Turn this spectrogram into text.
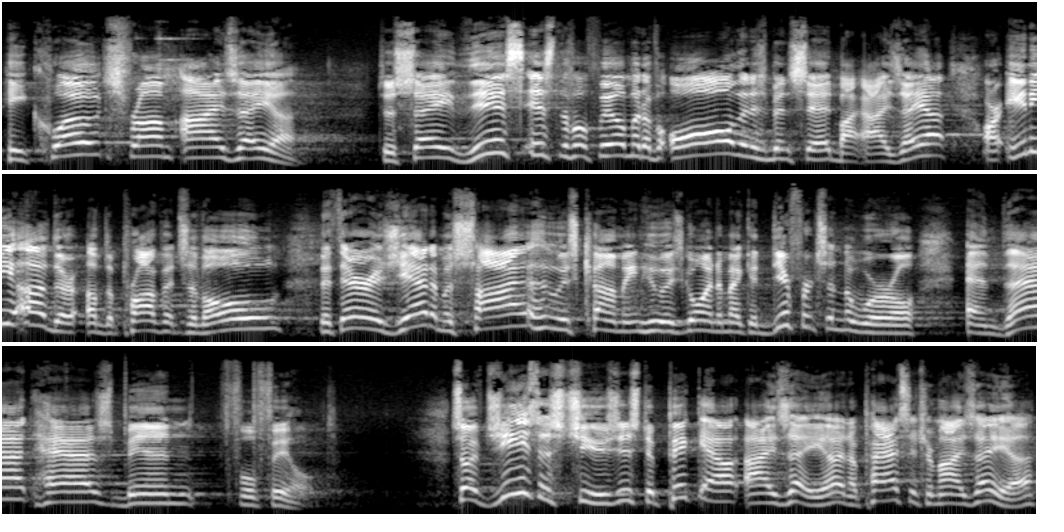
he quotes from Isaiah to say this is the fulfillment of all that has been said by Isaiah or any other of the prophets of old, that there is yet a Messiah who is coming who is going to make a difference in the world, and that has been fulfilled. So if Jesus chooses to pick out Isaiah and a passage from Isaiah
